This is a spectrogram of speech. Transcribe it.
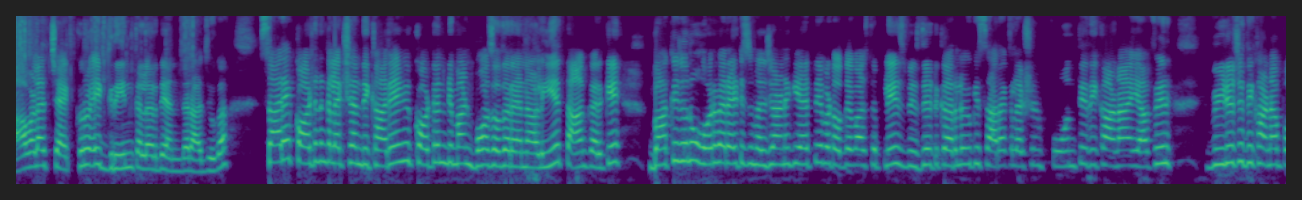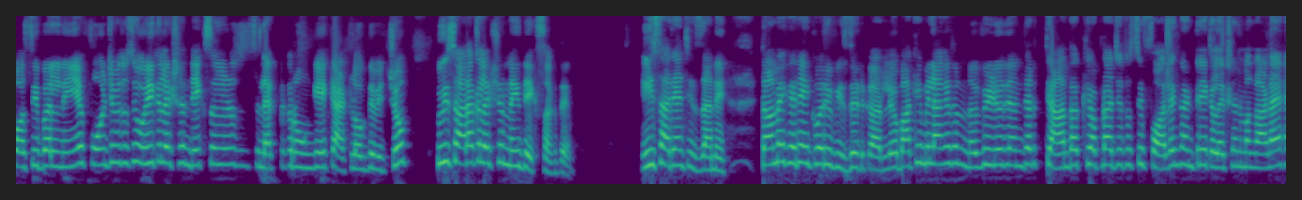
ਆਹ ਵਾਲਾ ਚੈੱਕ ਕਰੋ, ਇਹ ਗ੍ਰੀਨ ਕਲਰ ਦੇ ਅੰਦਰ ਆ ਜਾਊਗਾ। ਸਾਰੇ ਕਾਟਨ ਕਲੈਕਸ਼ਨ ਦਿਖਾ ਰਹੇ ਹਾਂ ਕਿ ਕਾਟਨ ਡਿਮਾਂਡ ਬਹੁਤ ਜ਼ਿਆਦਾ ਰਹਿਣ ਵਾਲੀ ਹੈ, ਤਾਂ ਕਰਕੇ ਬਾਕੀ ਤੁਹਾਨੂੰ ਹੋਰ ਵੈਰਾਈਟੀਜ਼ ਮਿਲ ਜਾਣਗੀਆਂ ਇੱਥੇ ਬਟ ਉਹਦੇ ਵਾਸਤੇ ਪਲੀਜ਼ ਵਿਜ਼ਿਟ ਕਰ ਲਿਓ ਕਿ ਸਾਰਾ ਕਲੈਕਸ਼ਨ ਫੋਨ ਤੇ ਦਿਖਾਣਾ ਜਾਂ ਫਿਰ ਵੀਡੀਓ 'ਚ ਦਿਖਾਣਾ ਪੋਸੀਬਲ ਨਹੀਂ ਹੈ। ਫੋਨ 'ਚ ਵੀ ਤੁਸੀਂ ਉਹੀ ਕਲੈਕਸ਼ਨ ਦੇਖ ਸਕਦੇ ਹੋ, ਜਿਹੜਾ ਤੁਸੀਂ ਸਿਲੈਕਟ ਕਰੋਗੇ ਕੈਟਲੌਗ ਦੇ ਵਿੱਚੋਂ, ਕਿਉਂਕਿ ਸਾਰਾ ਕਲੈਕਸ਼ਨ ਨਹੀਂ ਦੇਖ ਸਕਦੇ। ਇਹ ਸਾਰੀਆਂ ਚੀਜ਼ਾਂ ਨੇ। ਤਾਂ ਮੈਂ ਕਹਿੰਦੀ ਇੱਕ ਵਾਰੀ ਵਿਜ਼ਿਟ ਕਰ ਲਿਓ। ਬਾਕੀ ਮਿਲਾਂਗੇ ਤੁਹਾਨੂੰ ਨਵੀਂ ਵੀਡੀਓ ਦੇ ਅੰਦਰ। ਧਿਆਨ ਰੱਖਿਓ ਆਪਣਾ, ਜੇ ਤੁਸੀਂ ਫੋਰਨ ਕੰਟਰੀ ਕਲੈਕਸ਼ਨ ਮੰਗਾਣਾ ਹੈ,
